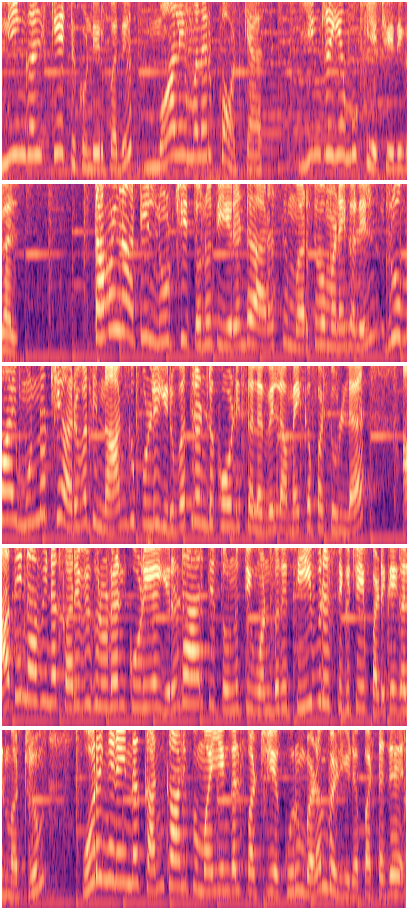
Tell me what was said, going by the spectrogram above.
நீங்கள் கேட்டுக்கொண்டிருப்பது மாலைமலர் பாட்காஸ்ட். இன்றைய முக்கிய செய்திகள். தமிழ்நாட்டில் நூற்றி தொண்ணூத்தி இரண்டு அரசு மருத்துவமனைகளில் ரூபாய் முன்னூற்றி அறுபத்தி நான்கு புள்ளி இருபத்தி ரெண்டு கோடி செலவில் அமைக்கப்பட்டுள்ள அதிநவீன கருவிகளுடன் கூடிய இரண்டாயிரத்தி தொண்ணூத்தி ஒன்பது தீவிர சிகிச்சை படுக்கைகள் மற்றும் ஒருங்கிணைந்த கண்காணிப்பு மையங்கள் பற்றிய குறும்படம் வெளியிடப்பட்டது.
